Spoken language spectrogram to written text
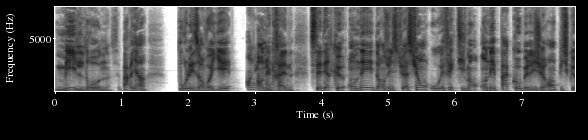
1000 drones, c'est pas rien, pour les envoyer en Ukraine. C'est-à-dire qu'on est dans une situation où effectivement on n'est pas co-belligérant puisque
